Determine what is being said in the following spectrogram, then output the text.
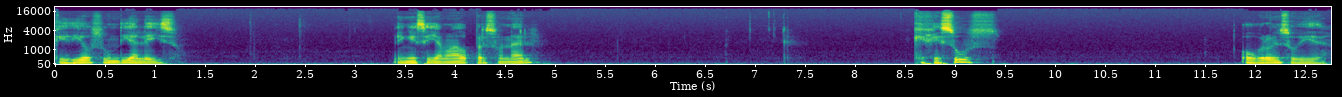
que Dios un día le hizo, en ese llamado personal que Jesús obró en su vida.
